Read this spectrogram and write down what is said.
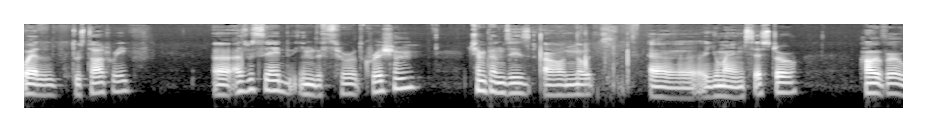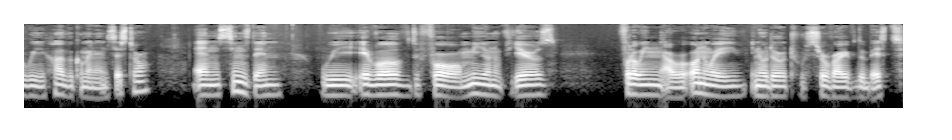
Well, to start with, uh, as we said in the third question, chimpanzees are not a human ancestor. However, we have a common ancestor, and since then, we evolved for millions of years, following our own way in order to survive the best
